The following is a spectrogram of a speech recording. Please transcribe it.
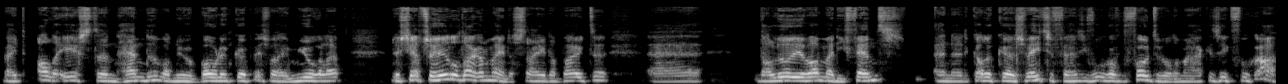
bij het allereerste Hemden, wat nu een bowling cup is, waar je een mural hebt. Dus je hebt zo'n hele dag omheen. Dan sta je daar buiten. Uh, dan lul je wel met die fans. En uh, ik had ook uh, Zweedse fans die vroegen of ik een foto wilde maken. Dus ik vroeg, ah,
